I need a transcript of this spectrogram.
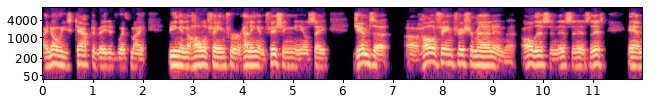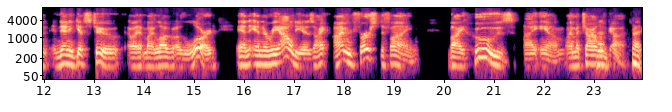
I know he's captivated with my being in the Hall of Fame for hunting and fishing, and he'll say, Jim's a, a Hall of Fame fisherman and uh, all this and this and this and this. And, and then he gets to uh, my love of the Lord and and the reality is i i'm first defined by whose i am. I'm a child of god. that's right.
